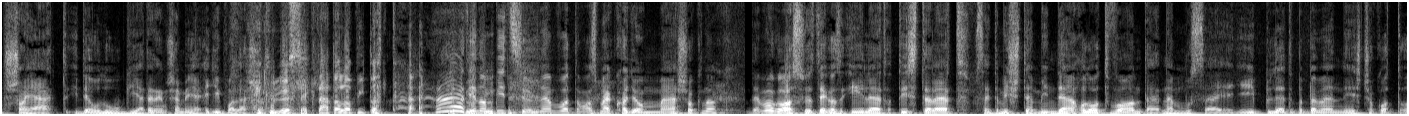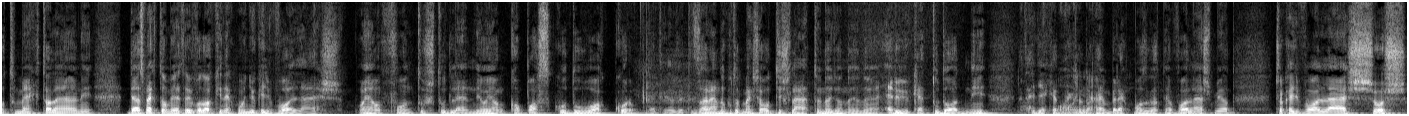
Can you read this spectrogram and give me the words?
saját ideológiát, tehát nem semmi egyik vallás. Egy külön szektát alapítottál. Hát én ambícióim nem voltam, azt meghagyom másoknak. De maga az, hogy az élet, a tisztelet, szerintem Isten mindenhol ott van, tehát nem muszáj egy épületbe bemenni, és csak ott, ott megtalálni. De azt meg tudom érteni, hogy valakinek mondjuk egy vallás olyan fontos tud lenni, olyan kapaszkodó, akkor, tehát azért az arándokutat meg ott is látom, hogy nagyon-nagyon erőket tud adni, tehát hegyeket meg tudnak emberek mozgatni a vallás miatt. Csak egy vallásos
